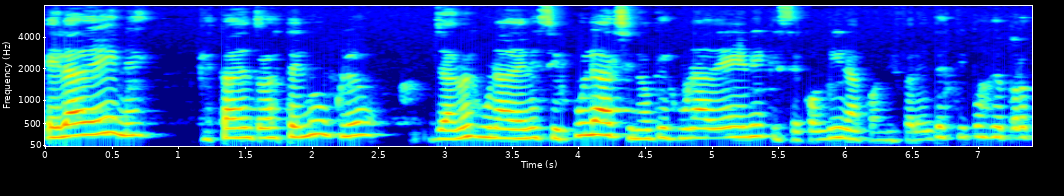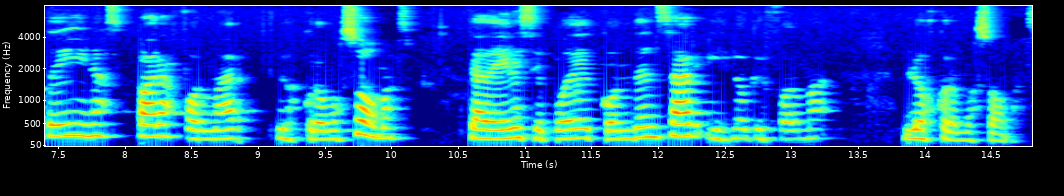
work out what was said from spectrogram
El ADN que está dentro de este núcleo ya no es un ADN circular, sino que es un ADN que se combina con diferentes tipos de proteínas para formar los cromosomas. Este ADN se puede condensar y es lo que forma los cromosomas.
